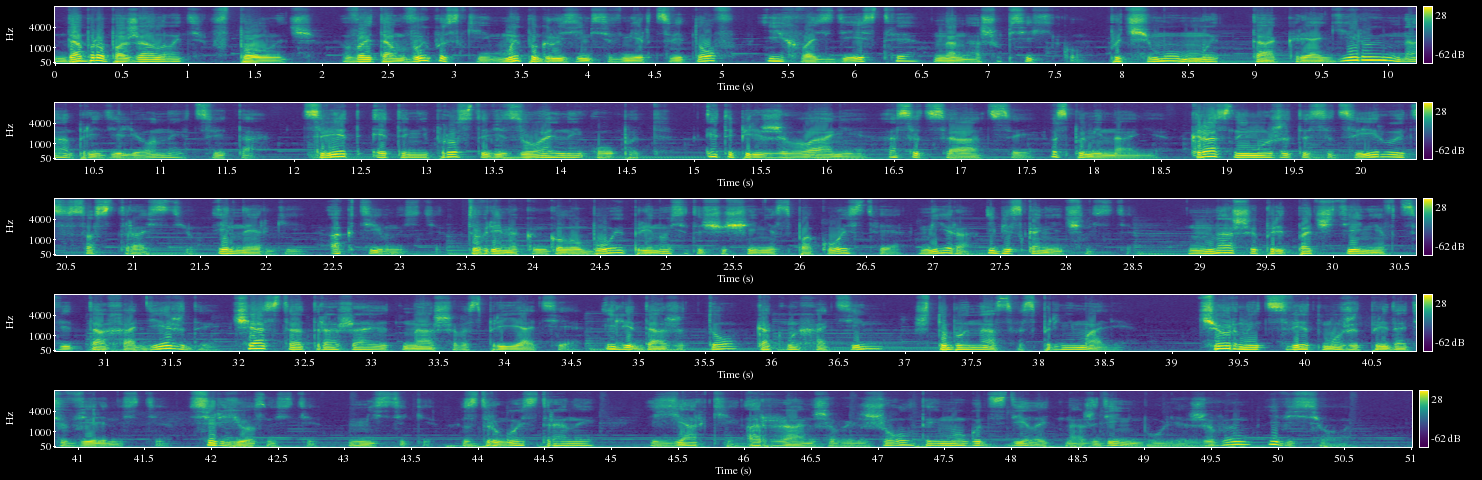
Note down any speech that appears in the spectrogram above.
Добро пожаловать в полночь! В этом выпуске мы погрузимся в мир цветов и их воздействие на нашу психику. Почему мы так реагируем на определенные цвета? Цвет – это не просто визуальный опыт. Это переживания, ассоциации, воспоминания. Красный может ассоциироваться со страстью, энергией, активностью, в то время как голубой приносит ощущение спокойствия, мира и бесконечности. Наши предпочтения в цветах одежды часто отражают наше восприятие или даже то, как мы хотим, чтобы нас воспринимали. Черный цвет может придать уверенности, серьезности, мистики. С другой стороны, яркий оранжевый, желтый могут сделать наш день более живым и веселым.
